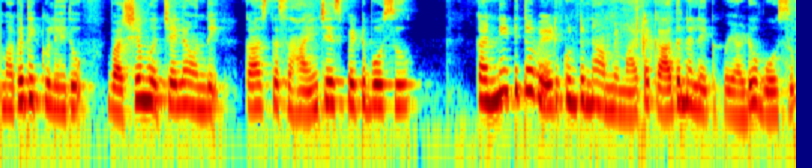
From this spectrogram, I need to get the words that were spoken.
మగదిక్కు లేదు. వర్షం వచ్చేలా ఉంది. కాస్త సహాయం చేసి పెట్టు బోసు. కన్నీటితో వేడుకుంటున్న ఆమె మాట కాదనలేకపోయాడు బోసు.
